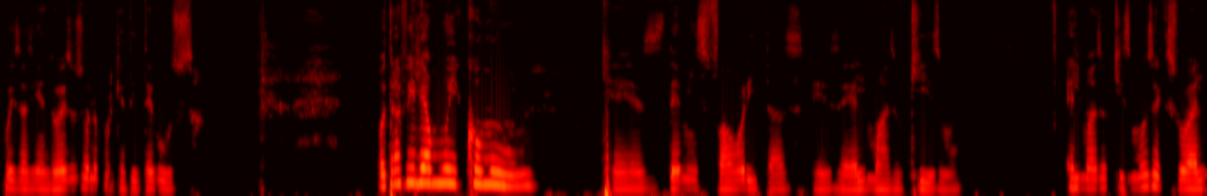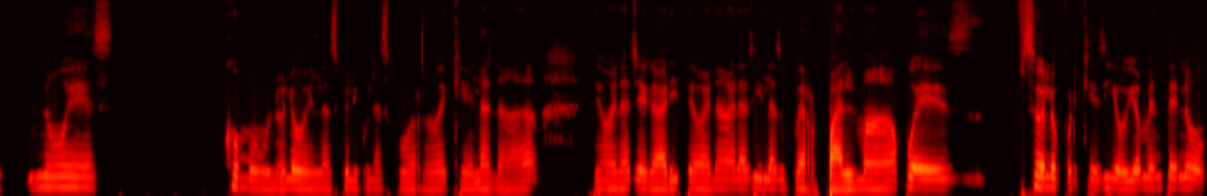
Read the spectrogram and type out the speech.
pues haciendo eso solo porque a ti te gusta. Otra filia muy común, que es de mis favoritas, es el masoquismo. El masoquismo sexual no es como uno lo ve en las películas porno de que de la nada te van a llegar y te van a dar así la super palmada, pues solo porque sí, obviamente no.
